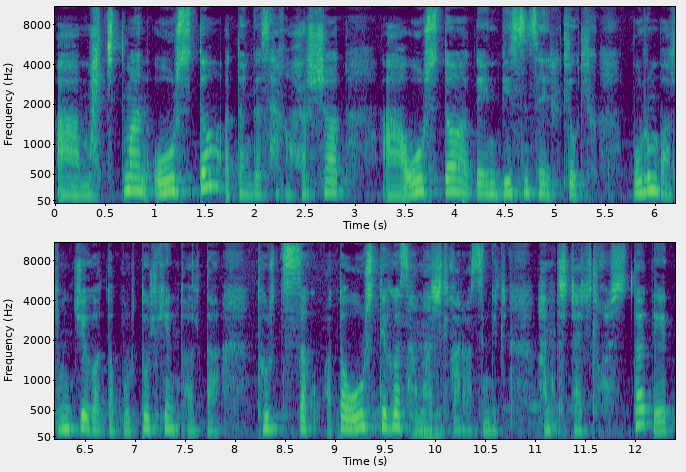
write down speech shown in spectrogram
малчт маань өөрсдөө одоо ингээ сайхан хоршоод өөрсдөө одоо энэ бизнесээ эрхлүүлэх бүрэн боломжийг одоо бүрдүүлэхийн тулд төр засаг одоо өөрсдийнхөө санаачлагаар бас ингэж хамтарч ажиллах ёстой. Тэгээд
